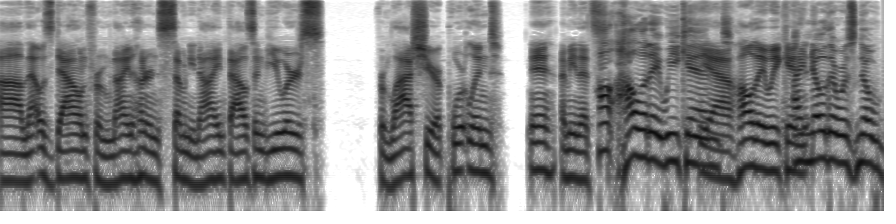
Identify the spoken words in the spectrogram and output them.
Um, that was down from nine hundred seventy-nine thousand viewers from last year at Portland. Eh, I mean that's Ho- holiday weekend. yeah, holiday weekend. I know there was no.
